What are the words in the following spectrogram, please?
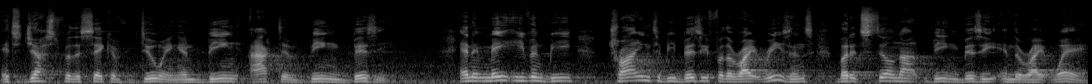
It's just for the sake of doing and being active, being busy. And it may even be trying to be busy for the right reasons, but it's still not being busy in the right way.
